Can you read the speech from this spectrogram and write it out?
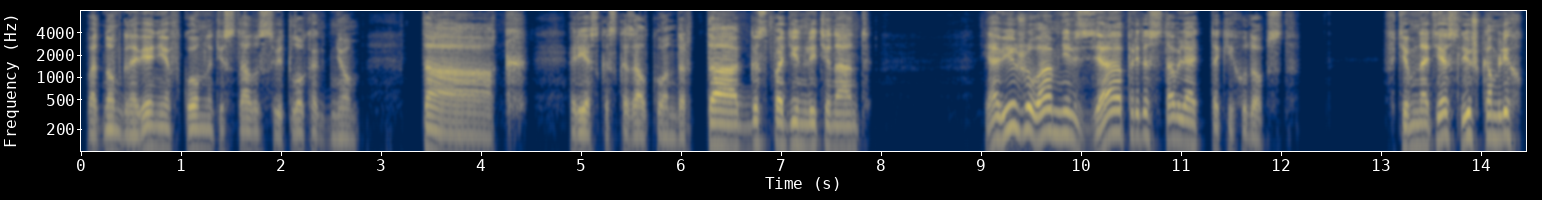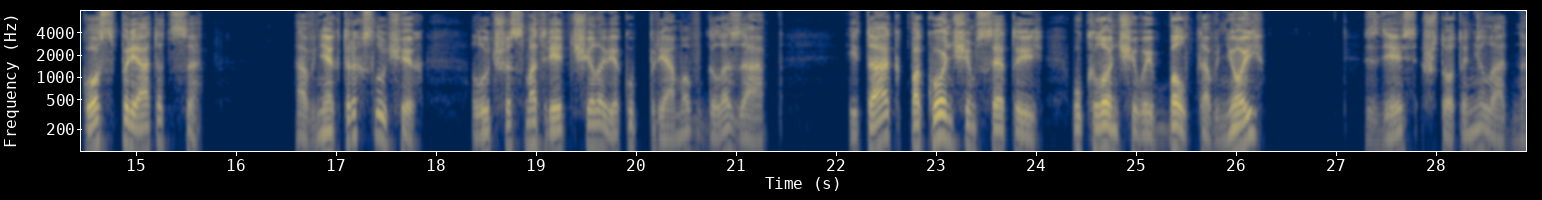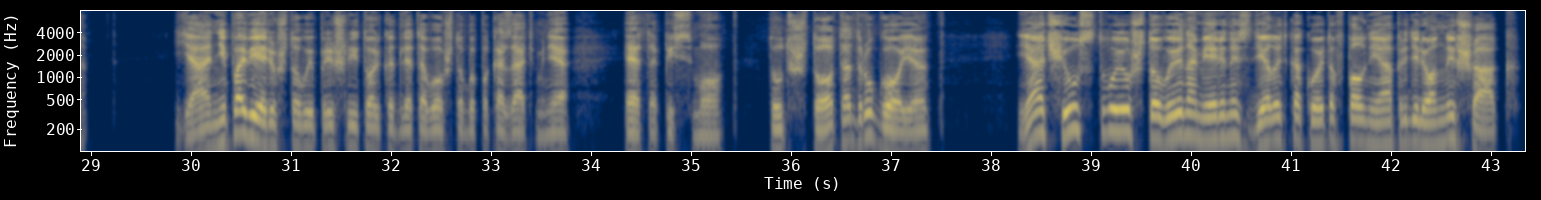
В одно мгновение в комнате стало светло, как днем. — Так, — резко сказал Кондор, — так, господин лейтенант, я вижу, вам нельзя предоставлять таких удобств. В темноте слишком легко спрятаться, а в некоторых случаях лучше смотреть человеку прямо в глаза. Итак, покончим с этой уклончивой болтовней. Здесь что-то неладно. Я не поверю, что вы пришли только для того, чтобы показать мне это письмо. Тут что-то другое. Я чувствую, что вы намерены сделать какой-то вполне определенный шаг.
